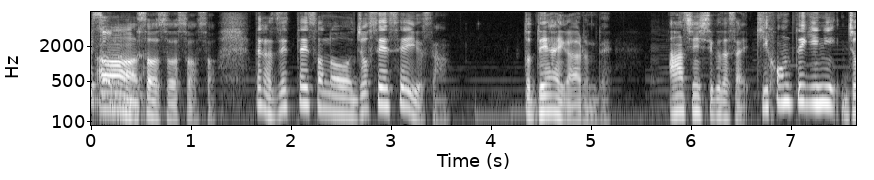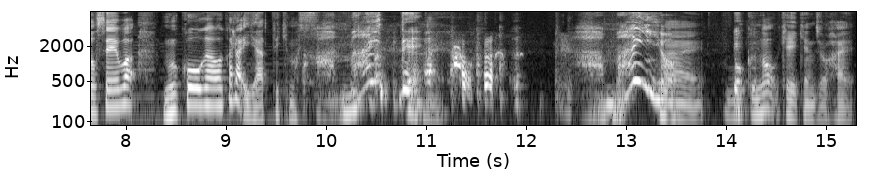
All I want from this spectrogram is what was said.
ーそうそうそうそうそう。だから絶対その女性声優さんと出会いがあるんで安心してください。基本的に女性は向こう側からやってきます。甘いって！はい、甘いよ、はい、僕の経験上はい。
